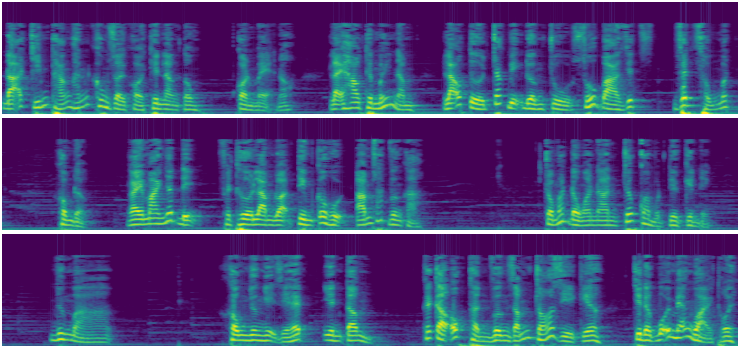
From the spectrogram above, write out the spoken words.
Đã 9 tháng hắn không rời khỏi Thiên Lang Tông, Còn mẹ nó, lại hao thêm mấy năm, Lão tử chắc bị đường chủ số 3 giết giết sống mất. Không được, Ngày mai nhất định phải thừa làm loạn tìm cơ hội ám sát Vương Khả. Trong mắt Đồng An An chớp qua một tia kiên định. Nhưng mà Không nhưng nhị gì hết, Yên tâm. Cái cả ốc thần vương dám chó gì kia, Chỉ được mỗi mẽ ngoài thôi.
